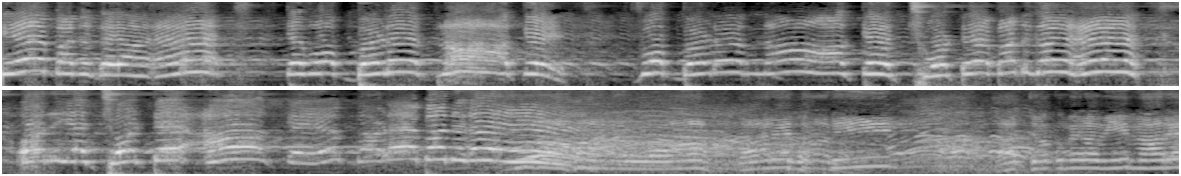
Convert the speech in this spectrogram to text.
ये बन गया है कि वो बड़े ना आके वो बड़े ना आके छोटे बन गए हैं और ये छोटे आके बड़े बन गए हैं। चौक मेरा वीर नारे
